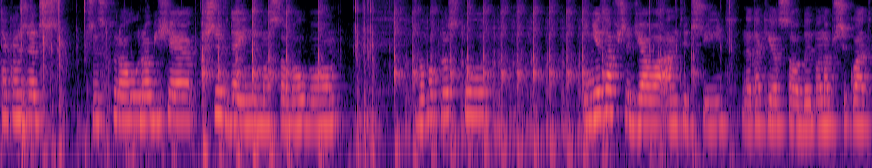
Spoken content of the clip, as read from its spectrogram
taka rzecz, przez którą robi się krzywdę innym osobom, bo, bo po prostu i nie zawsze działa anti-cheat na takie osoby, bo na przykład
